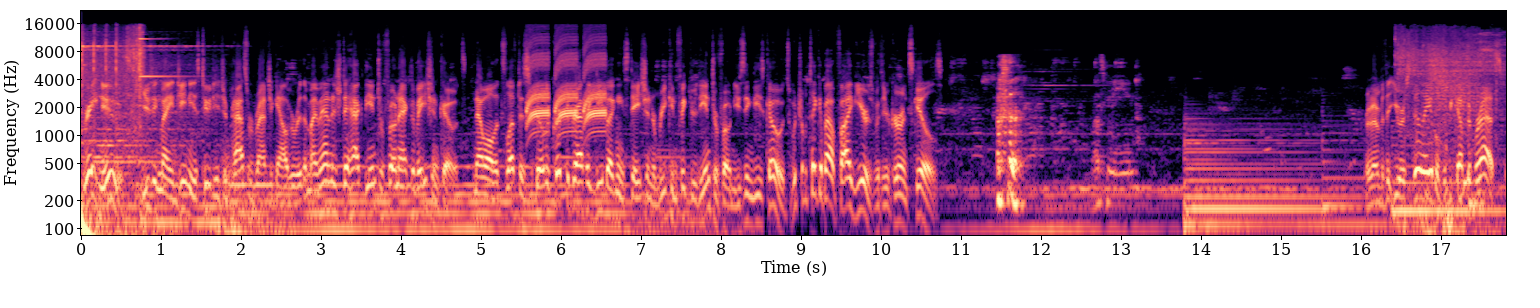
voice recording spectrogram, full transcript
Great news! Using my ingenious two-digit password matching algorithm, I managed to hack the interphone activation codes. Now all that's left is to build a cryptographic debugging station and reconfigure the interphone using these codes, which will take about five years with your current skills. That's mean. Remember that you are still able to become depressed.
